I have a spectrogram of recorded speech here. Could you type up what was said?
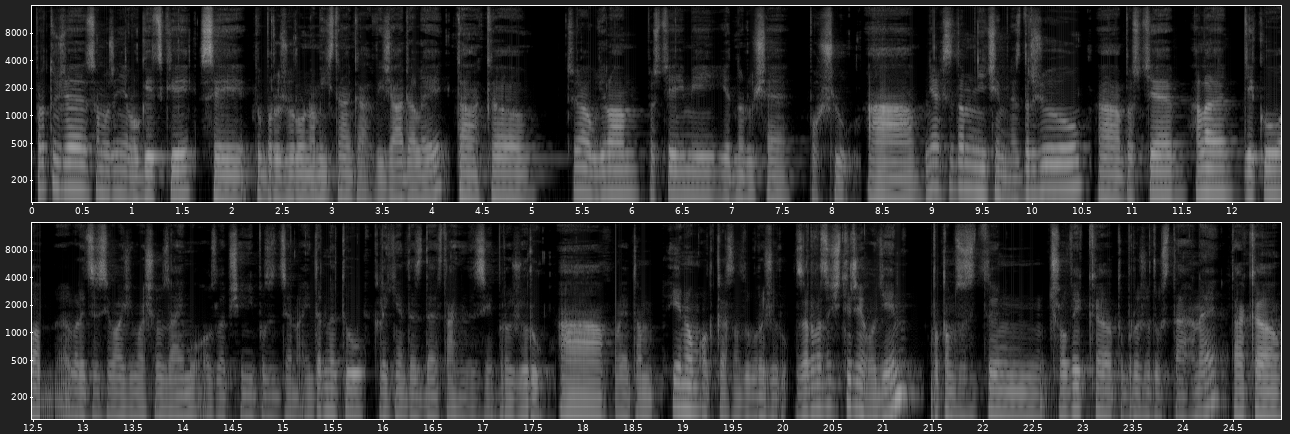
Protože samozřejmě logicky si tu brožuru na mých stránkách vyžádali, tak eh, co já udělám, prostě jim ji jednoduše pošlu. A nějak se tam ničím nezdržuju a prostě, hele, děkuju a velice si vážím vašeho zájmu o zlepšení pozice na internetu, klikněte zde, stáhněte si brožuru a je tam jenom odkaz na tu brožuru. Za 24 hodin, potom co si ten člověk tu brožuru stáhne, tak eh,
